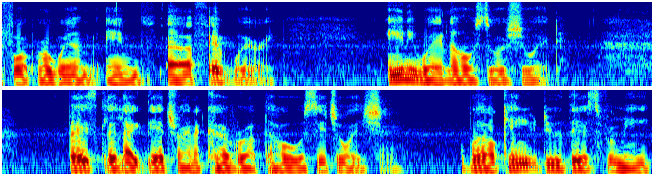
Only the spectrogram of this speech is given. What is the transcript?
for a program in uh, February. Anyway, long story short basically like they're trying to cover up the whole situation. Well, can you do this for me?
